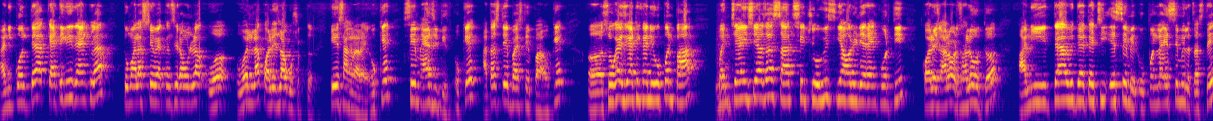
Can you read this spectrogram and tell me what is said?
आणि कोणत्या कॅटेगरी रँकला तुम्हाला स्टे वॅकन्सी राऊंडला व वनला कॉलेज लागू शकतं. हे सांगणार आहे okay same as it is okay आता स्टेप बाय स्टेप पहा ओके सो गायज या ठिकाणी ओपन पहा. पंच्याऐंशी हजार सातशे चोवीस या ऑल इंडिया रँकवरती कॉलेज अलॉट झालं होतं. आणि त्या विद्यार्थ्याची एस एम एल ओपनला एस एम एलच असते.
